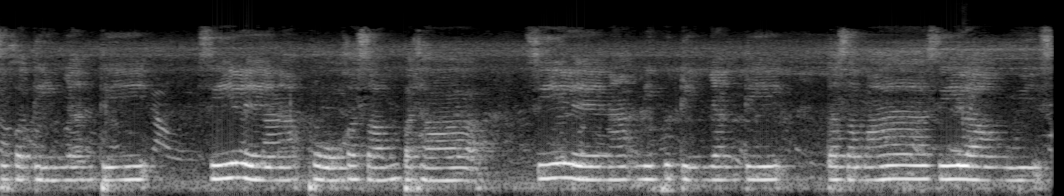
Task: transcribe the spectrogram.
สุขติยันติ สีเลนะโภคสัมปทา สีเลนะนิพุติยันติตัสมาสีลังวิโส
